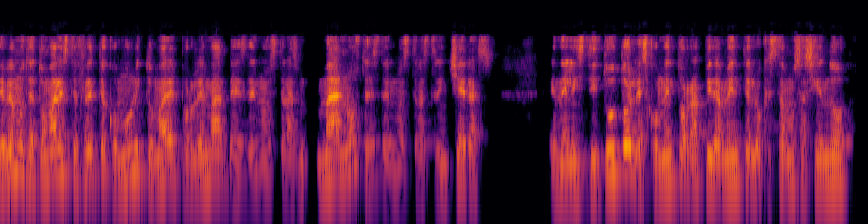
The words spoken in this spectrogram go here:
debemos de tomar este frente común y tomar el problema desde nuestras manos, desde nuestras trincheras. En el instituto, les comento rápidamente, lo que estamos haciendo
